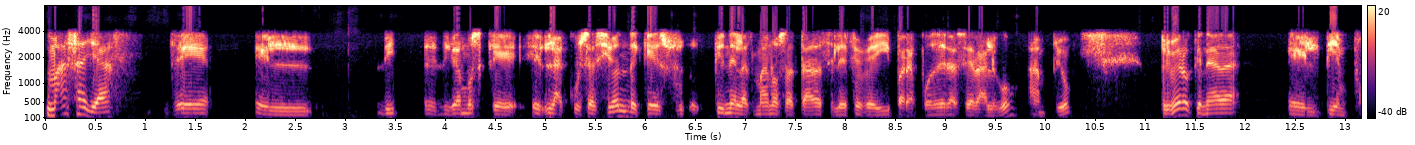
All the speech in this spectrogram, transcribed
más allá de el, eh, digamos que eh, la acusación de que tiene las manos atadas el FBI para poder hacer algo amplio, primero que nada, el tiempo.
